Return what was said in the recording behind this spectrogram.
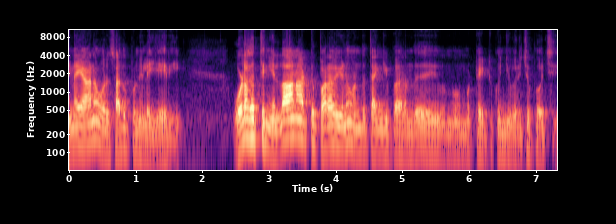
இணையான ஒரு சதுப்பு நிலை ஏரி. உலகத்தின் எல்லா நாட்டு பறவைகளும் வந்து தங்கி பறந்து முட்டையிட்டு குஞ்சு பறித்து போச்சு.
